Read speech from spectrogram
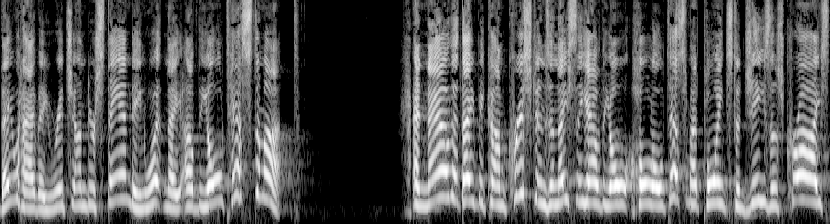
they would have a rich understanding, wouldn't they, of the Old Testament. And now that they've become Christians and they see how the old, whole Old Testament points to Jesus Christ,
